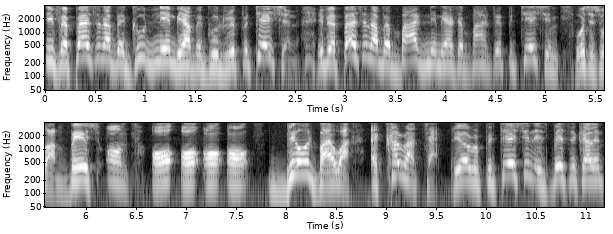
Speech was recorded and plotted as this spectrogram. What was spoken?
If a person have a good name, he have a good reputation. If a person have a bad name, he has a bad reputation, which is what based on or or or, or built by what a character. Your reputation is basically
